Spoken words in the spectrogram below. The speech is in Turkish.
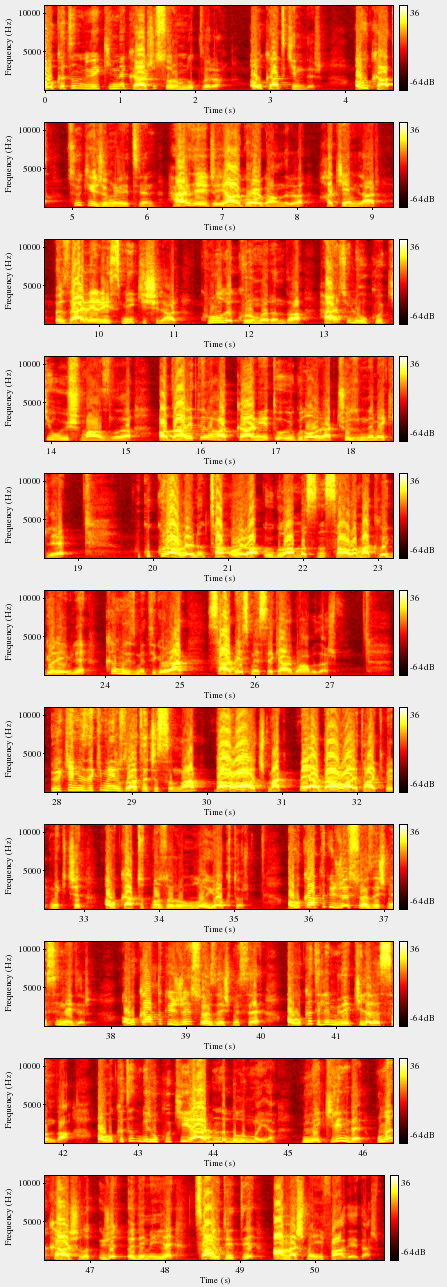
Avukatın müvekkiline karşı sorumlulukları. Avukat kimdir? Avukat, Türkiye Cumhuriyeti'nin her derece yargı organları, hakemler, özel ve resmi kişiler, kurul ve kurumlarında her türlü hukuki uyuşmazlığı adalete ve hakkaniyete uygun olarak çözümlemekle hukuk kurallarının tam olarak uygulanmasını sağlamakla görevli kamu hizmeti gören serbest meslek erbabıdır. Ülkemizdeki mevzuat açısından dava açmak veya davayı takip etmek için avukat tutma zorunluluğu yoktur. Avukatlık ücret sözleşmesi nedir? Avukatlık ücret sözleşmesi avukat ile müvekkil arasında avukatın bir hukuki yardımda bulunmayı, müvekkilin de buna karşılık ücret ödemeyi taahhüt ettiği anlaşmayı ifade eder.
